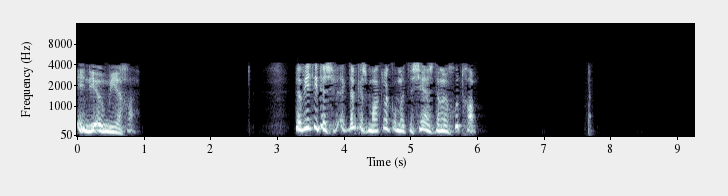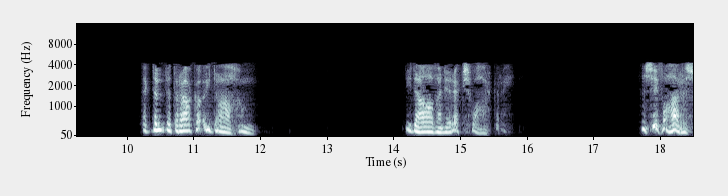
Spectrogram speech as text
en die omega. Nou weet jy dis ek dink is maklik om dit te sê as dinge goed gaan. Ek dink dit raak 'n uitdaging. Die dae wanneer ek swaar kry. En sê vir haar is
